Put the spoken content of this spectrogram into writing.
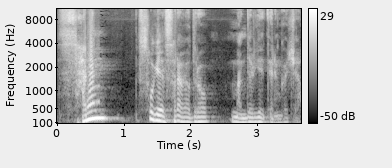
사명 속에 살아가도록 만들게 되는 거죠.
